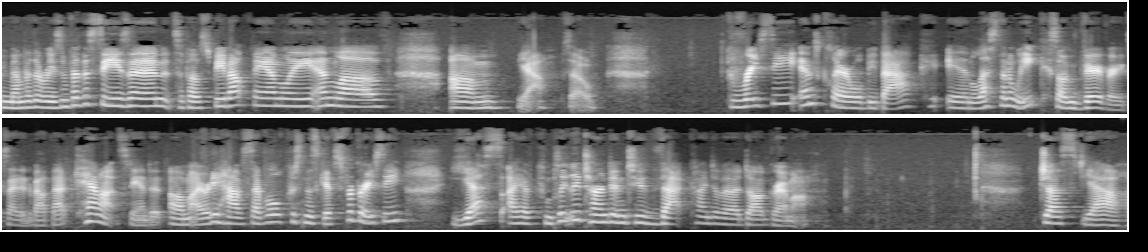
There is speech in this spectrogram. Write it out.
remember the reason for the season. It's supposed to be about family and love. Um, yeah, so Gracie and Claire will be back in less than a week, so I'm very, very excited about that. Cannot stand it. Um, I already have several Christmas gifts for Gracie. Yes, I have completely turned into that kind of a dog grandma. Just, yeah.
